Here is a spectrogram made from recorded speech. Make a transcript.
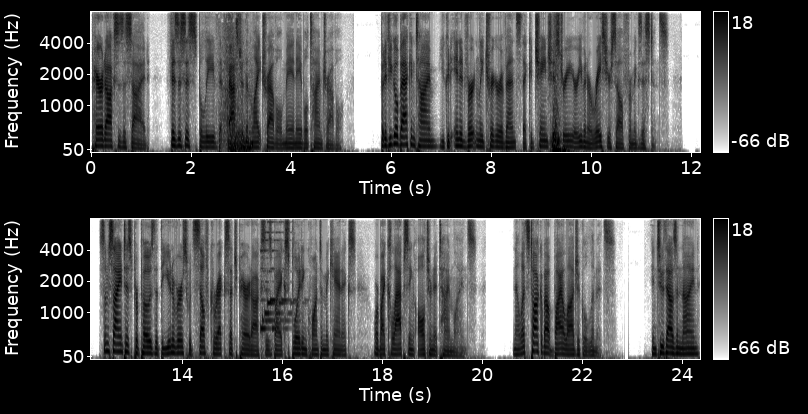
Paradoxes aside, physicists believe that faster than light travel may enable time travel. But if you go back in time, you could inadvertently trigger events that could change history or even erase yourself from existence. Some scientists propose that the universe would self-correct such paradoxes by exploiting quantum mechanics or by collapsing alternate timelines. Now let's talk about biological limits. In 2009,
